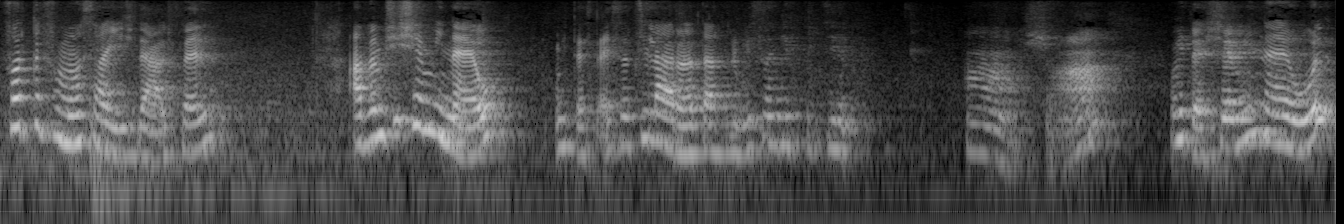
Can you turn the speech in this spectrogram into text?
Foarte frumos aici, de altfel. Avem și șemineu. Uite, stai să ți-l arăt, ar trebui să înghit puțin. Așa. Uite, șemineul,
